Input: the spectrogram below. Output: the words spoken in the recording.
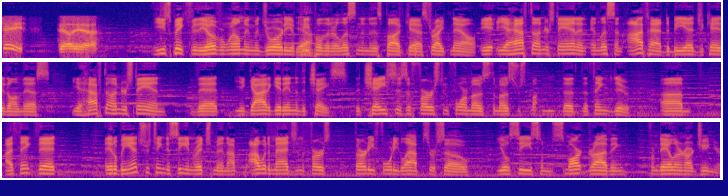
chase. Yeah. You speak for the overwhelming majority of Yeah. people that are listening to this podcast right now. You, you have to understand, and, and listen, I've had to be educated on this. You have to understand that you got to get into the chase. The chase is the first and foremost the most resp- the the thing to do. Um, I think that it'll be interesting to see in Richmond. I, I would imagine the first 30, 40 laps or so, you'll see some smart driving from Dale Earnhardt Jr.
